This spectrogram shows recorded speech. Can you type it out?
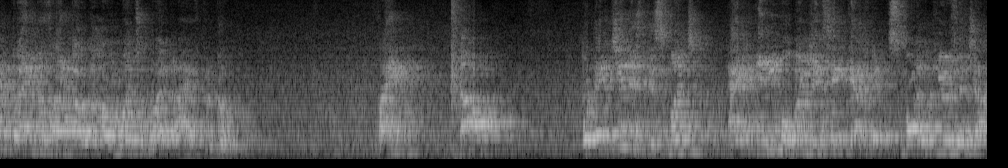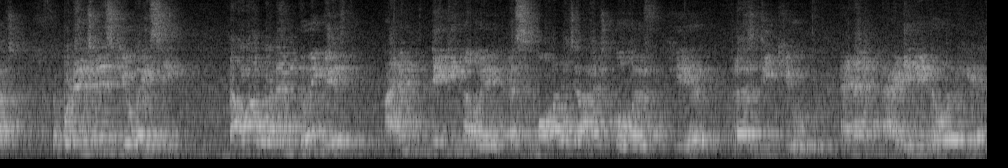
am trying to find out how much work I have to do. Fine. Now, potential is this much. At any moment, let's say capital, small q is a charge. So potential is q by c. Now what I am doing is, I am taking away a small charge over here plus dq and I am adding it over here.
